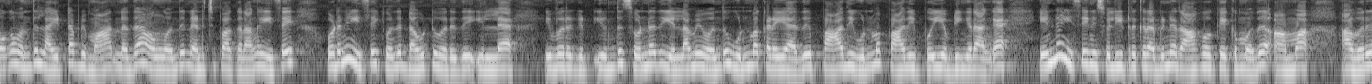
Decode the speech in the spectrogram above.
முகம் வந்து லைட்டாக அப்படி மாறினதை அவங்க வந்து நினச்சி பார்க்குறாங்க. இசை உடனே இசைக்கு வந்து டவுட் வருது. இல்லை இவர்கிட்ட வந்து சொன்னது எல்லாமே வந்து உண்மை கிடையாது. பாதி உண்மை பாதி பொய் அப்படிங்கிறாங்க. என்ன இசை நீ சொல்லிட்டு இருக்கிற அப்படின்னு ராகவ் கேட்கும்போது ஆமாம் அவர்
